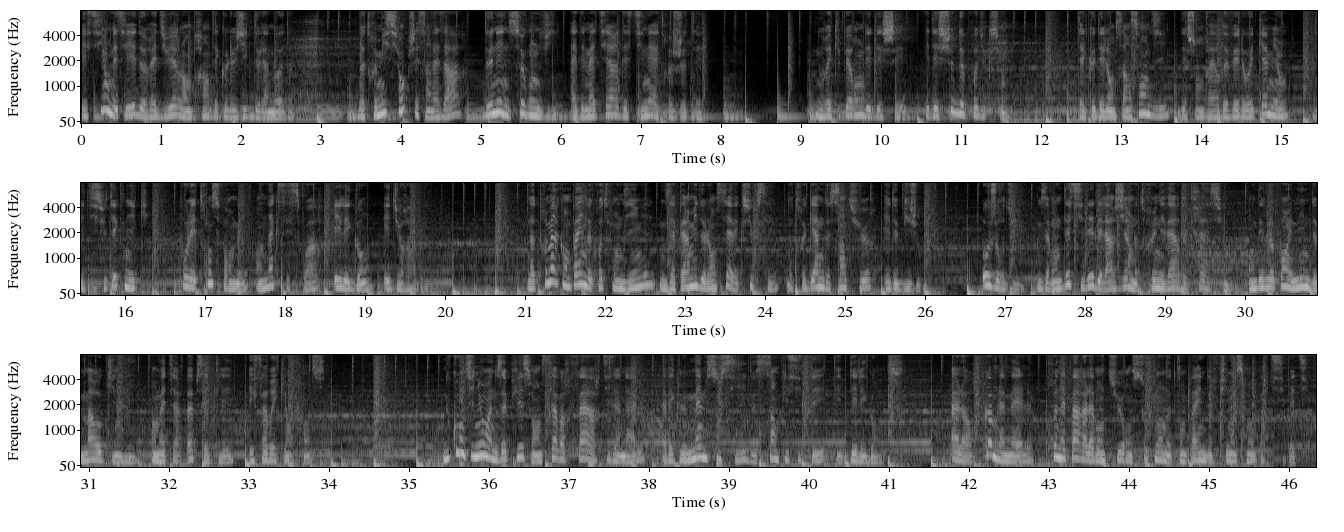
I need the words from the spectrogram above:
Et si on essayait de réduire l'empreinte écologique de la mode Notre mission chez Saint-Lazare Donner une seconde vie à des matières destinées à être jetées. Nous récupérons des déchets et des chutes de production, tels que des lances à incendie, des chambres de vélo et de camions, des tissus techniques, pour les transformer en accessoires élégants et durables. Notre première campagne de crowdfunding nous a permis de lancer avec succès notre gamme de ceintures et de bijoux. Aujourd'hui, nous avons décidé d'élargir notre univers de création en développant une ligne de maroquinerie en matière upcyclée et fabriquée en France. Nous continuons à nous appuyer sur un savoir-faire artisanal avec le même souci de simplicité et d'élégance. Alors, comme la MEL, prenez part à l'aventure en soutenant notre campagne de financement participatif.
